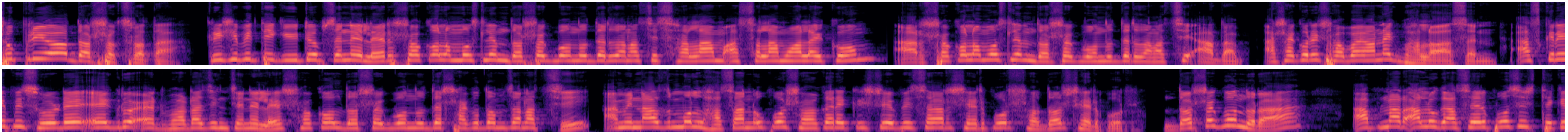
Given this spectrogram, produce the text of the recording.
সুপ্রিয় দর্শক শ্রোতা, কৃষিভিত্তিক ইউটিউব চ্যানেলের সকল মুসলিম দর্শক বন্ধুদের জানাচ্ছি সালাম, আসসালাম আলাইকুম। আর সকল মুসলিম দর্শক বন্ধুদের জানাচ্ছি আদাব। আশা করি সবাই অনেক ভালো আছেন। আজকের এপিসোডে এগ্রো অ্যাডভার্টাইজিং চ্যানেলে সকল দর্শক বন্ধুদের স্বাগতম জানাচ্ছি। আমি নাজমুল হাসান, উপসহকারী কৃষি অফিসার শেরপুর সদর, শেরপুর। দর্শক বন্ধুরা আপনার আলু গাছের পঁচিশ থেকে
